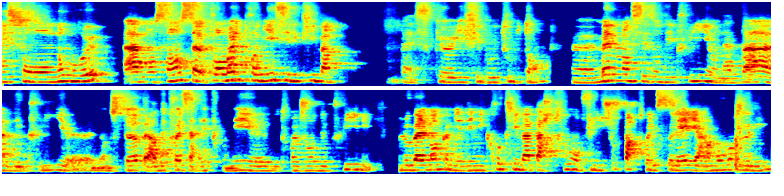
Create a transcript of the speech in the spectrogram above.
Ils sont nombreux, à mon sens. Pour moi, le premier, c'est le climat, parce qu'il fait beau tout le temps. Euh, même en saison des pluies, on n'a pas des pluies non-stop. Alors, des fois, ça arrive qu'on ait deux, trois jours de pluie, mais globalement, comme il y a des microclimats partout, on finit toujours par trouver le soleil à un moment donné.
